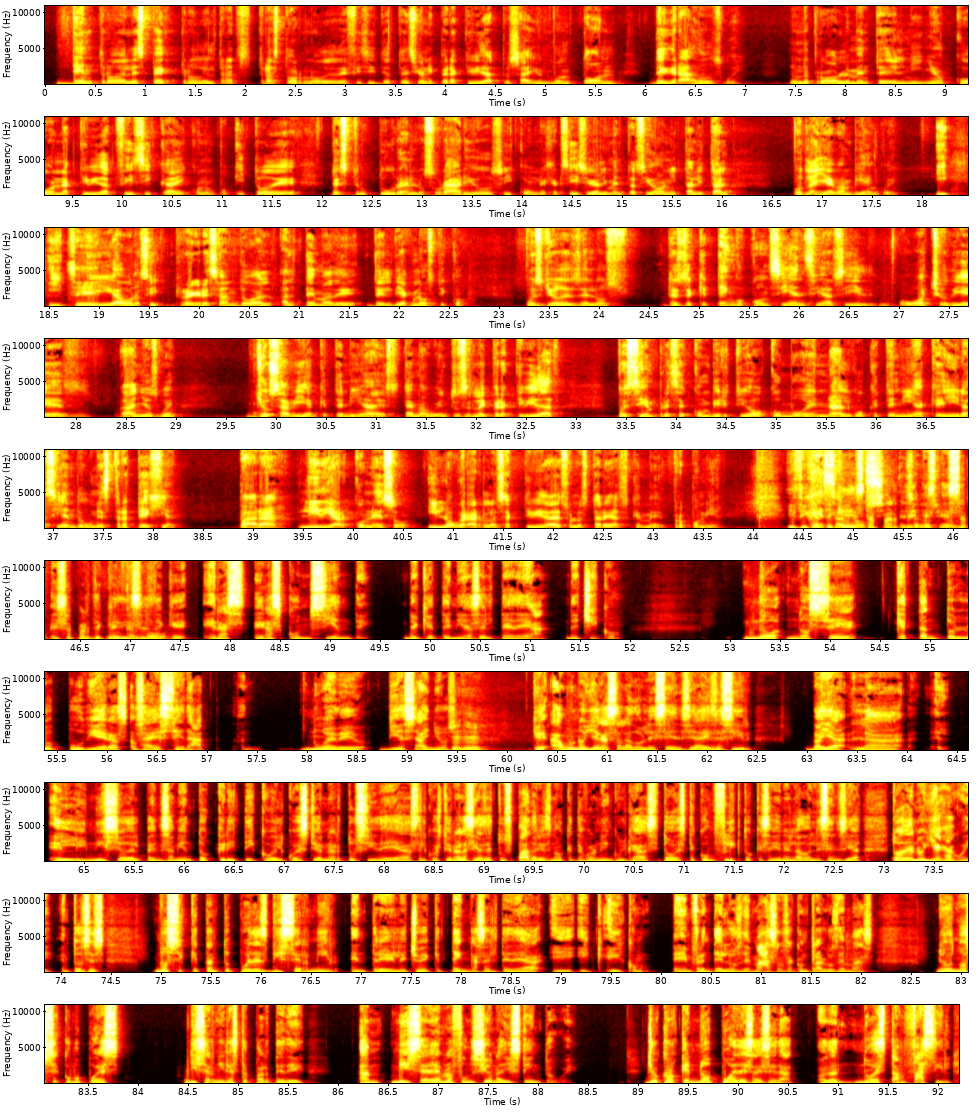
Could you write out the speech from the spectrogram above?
Dentro del espectro del trastorno de déficit de atención, hiperactividad, pues hay un montón de grados, güey, donde probablemente el niño con actividad física y con un poquito de, estructura en los horarios y con ejercicio y alimentación y tal y tal, pues la llevan bien, güey. Y, y, ahora sí, regresando al, al tema de, del diagnóstico, pues yo desde los, desde que tengo conciencia así, 8, 10 años, güey, yo sabía que tenía este tema, güey. Entonces la hiperactividad, pues siempre se convirtió como en algo que tenía que ir haciendo una estrategia para lidiar con eso y lograr las actividades o las tareas que me proponía. Y fíjate que esta parte, esa, parte que dices de que eras, eras consciente de que tenías el TDA de chico. No, no sé qué tanto lo pudieras, o sea, esa edad, nueve, diez años, que aún no llegas a la adolescencia, es decir, vaya, la, el, inicio del pensamiento crítico, el cuestionar tus ideas, el cuestionar las ideas de tus padres, ¿no? Que te fueron inculcadas y todo este conflicto que se viene en la adolescencia, todavía no llega, güey. Entonces, no sé qué tanto puedes discernir entre el hecho de que tengas el TDA y, y, y enfrente de los demás, o sea, contra los demás. Yo no sé cómo puedes discernir esta parte de mi cerebro funciona distinto, güey. Yo creo que no puedes a esa edad. O sea, no es tan fácil.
